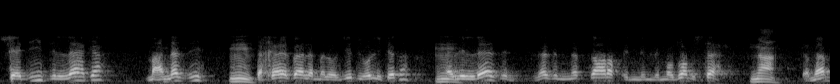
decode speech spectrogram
شديد اللهجه مع الناس دي مم. تخيل بقى لما الوزير يقول لي كده. قال لي لازم لازم الناس تعرف إن الموضوع مش سهل نعم. تمام؟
